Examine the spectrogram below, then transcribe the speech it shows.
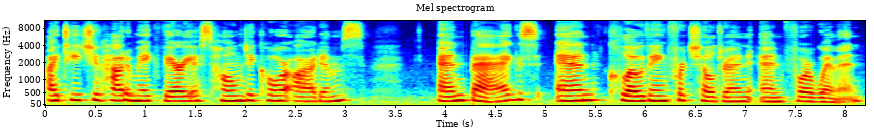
I teach you how to make various home decor items and bags and clothing for children and for women.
